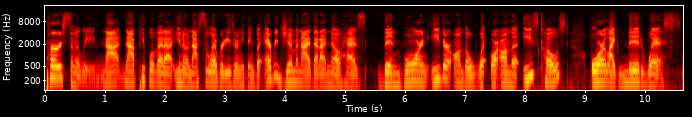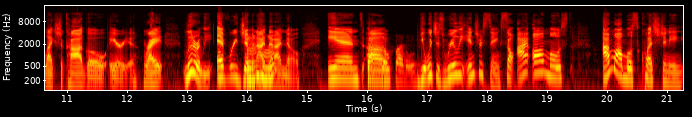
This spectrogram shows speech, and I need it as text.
personally, not not people that I, you know, not celebrities or anything, but every Gemini that I know has been born either on the or on the East Coast or like Midwest, like Chicago area, right? Literally every Gemini mm-hmm. that I know. And That's um, so funny. Yeah, which is really interesting. So I almost I'm almost questioning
